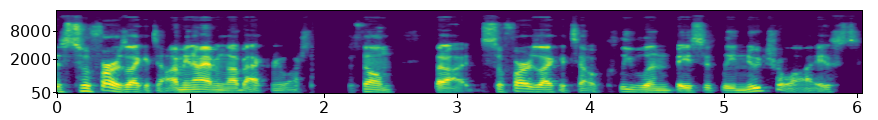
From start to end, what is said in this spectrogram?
so far as I could tell, I mean, I haven't gone back and rewatched the film, but uh, so far as I could tell, Cleveland basically neutralized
